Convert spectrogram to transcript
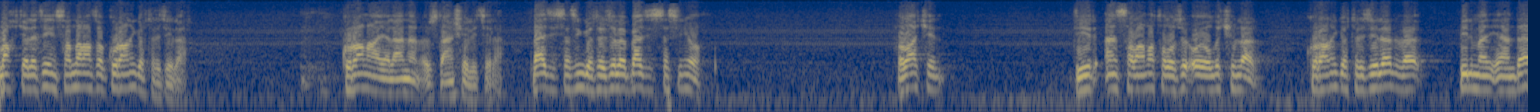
vaxt gələcək insanlar ancaq Quranı götürəcəklər. Quran ayələrlə özlərini şey eləyəcəklər. Bəzi hissəsini götürəcəklər, bəzi hissəsini yox. Lakin deyir, ən salamat olacaq o yolda kimlər? Quranı götürəcəklər və bilməyəndə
